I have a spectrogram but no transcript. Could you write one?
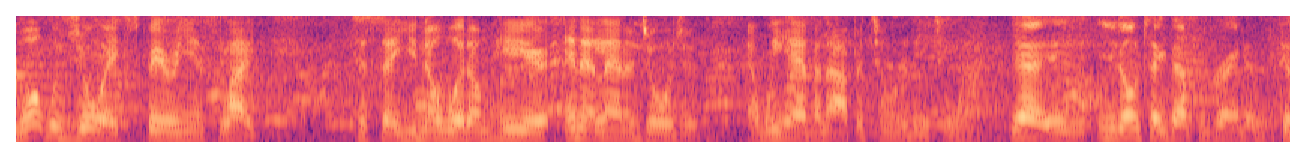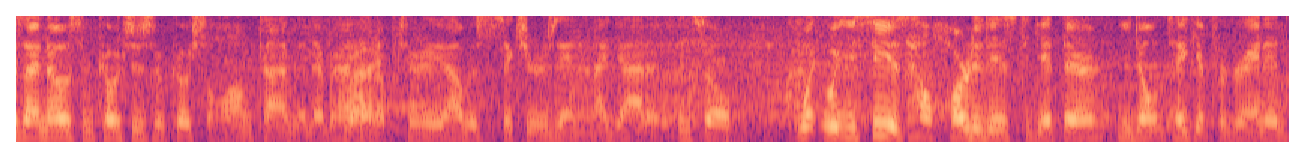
What was your experience like to say, you know what, I'm here in Atlanta, Georgia, and we have an opportunity to win. Yeah, it, you don't take that for granted because I know some coaches who have coached a long time that never had right. that opportunity. I was six years in and I got it. And so what, what you see is how hard it is to get there. You don't take it for granted.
